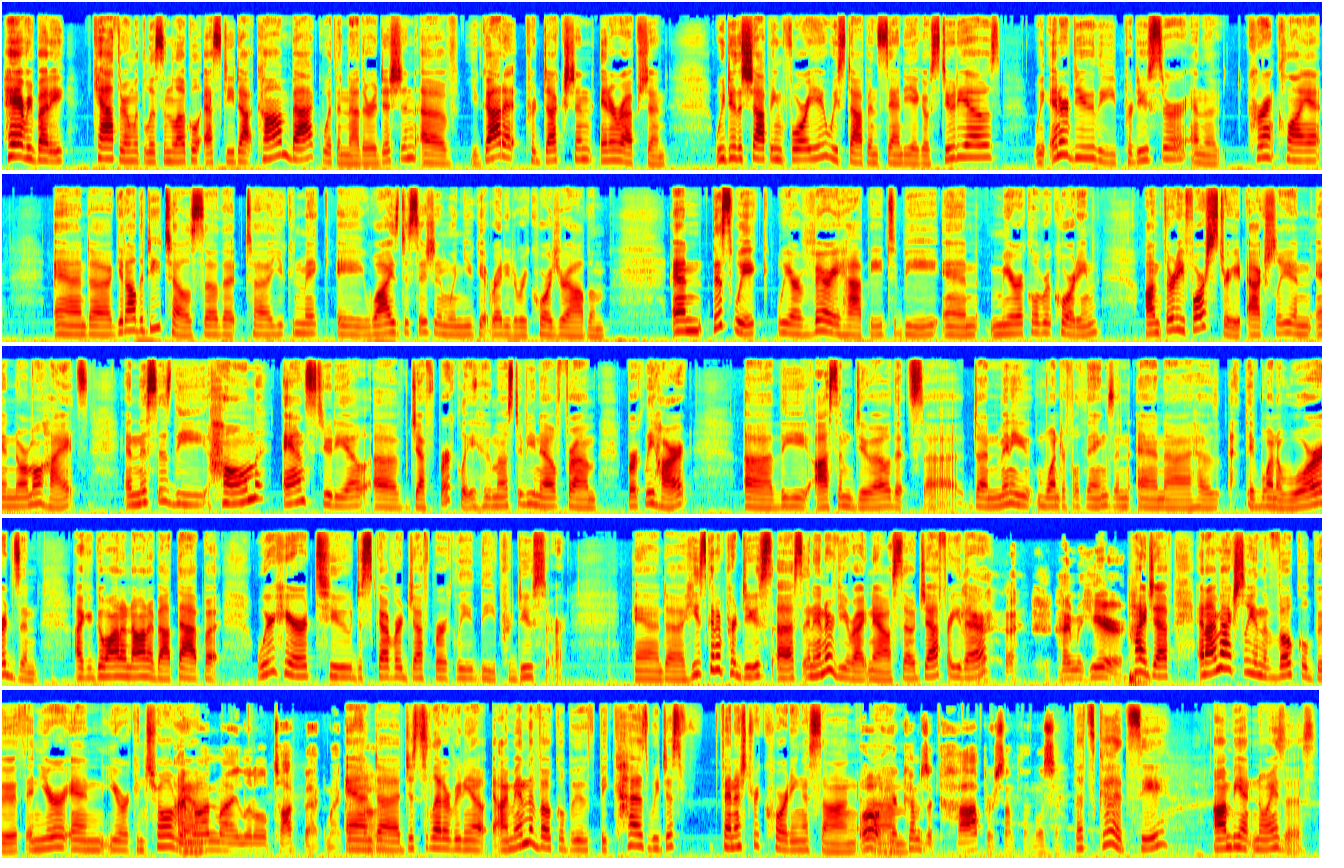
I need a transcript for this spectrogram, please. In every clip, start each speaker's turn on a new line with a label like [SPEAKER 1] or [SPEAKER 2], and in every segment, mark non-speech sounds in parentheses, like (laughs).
[SPEAKER 1] Hey, everybody. Catherine with ListenLocalSD.com back with another edition of You Got It Production Interruption. We do the shopping for you. We stop in San Diego studios. We interview the producer and the current client and uh, get all the details so that uh, you can make a wise decision when you get ready to record your album. And this week, we are very happy to be in Miracle Recording on 34th Street, actually, in, in Normal Heights. And this is the home and studio of Jeff Berkley, who most of you know from Berkley Hart, uh, the awesome duo that's uh, done many wonderful things and, and uh, has they've won awards and I could go on and on about that. But we're here to discover Jeff Berkley, the producer and uh, he's going to produce us an interview right now. So, Jeff, are you there? (laughs)
[SPEAKER 2] I'm here.
[SPEAKER 1] Hi, Jeff. And I'm actually in the vocal booth, and you're in your control room.
[SPEAKER 2] I'm on my little talkback microphone.
[SPEAKER 1] And uh, just to let everybody know, I'm in the vocal booth because we just finished recording a song.
[SPEAKER 2] Oh, um, here comes a cop or something. Listen.
[SPEAKER 1] That's good. See? Ambient noises.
